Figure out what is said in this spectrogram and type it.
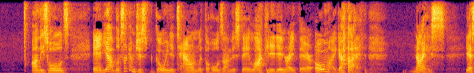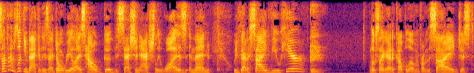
on these holds. And yeah, looks like I'm just going to town with the holds on this day, locking it in right there. Oh my God. nice. Yeah, sometimes looking back at these, I don't realize how good the session actually was. And then we've got a side view here. looks like I got a couple of them from the side. Just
